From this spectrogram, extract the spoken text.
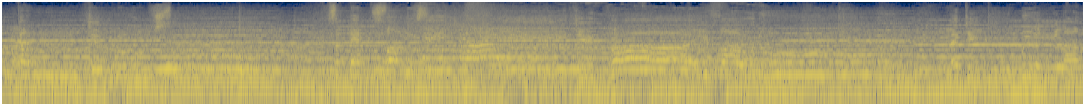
มกันจะร่วมสู้สเสด็จทรงสิ่งใดจะคอยเฝ้าดู และจะอยู่เบื้องหลัง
